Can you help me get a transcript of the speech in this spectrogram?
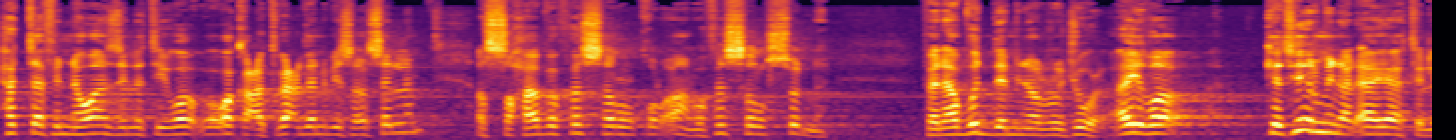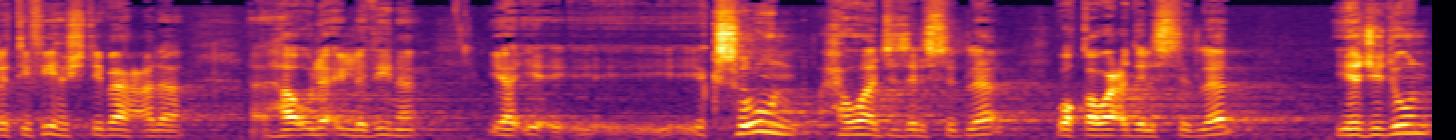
حتى في النوازل التي وقعت بعد النبي صلى الله عليه وسلم الصحابة فسروا القرآن وفسروا السنة. فلا بد من الرجوع. أيضا كثير من الآيات التي فيها اشتباه على هؤلاء الذين يكسرون حواجز الاستدلال. وقواعد الاستدلال يجدون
